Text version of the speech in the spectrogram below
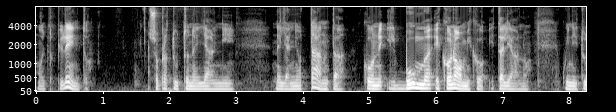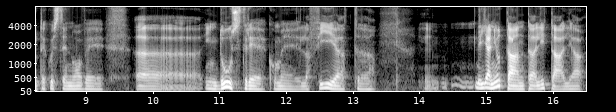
molto più lento, soprattutto negli anni negli anni Ottanta con il boom economico italiano, quindi tutte queste nuove uh, industrie come la Fiat. Negli anni Ottanta l'Italia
